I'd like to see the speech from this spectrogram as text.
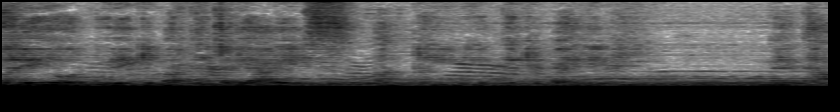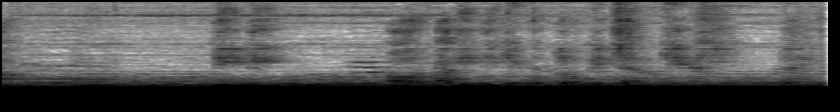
भले और बुरे की बढ़ते चले आ रहे इस अंतहीन युद्ध के पहले भी मैं था दीदी और अदिति के पुत्रों के जन्म के भी पहले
